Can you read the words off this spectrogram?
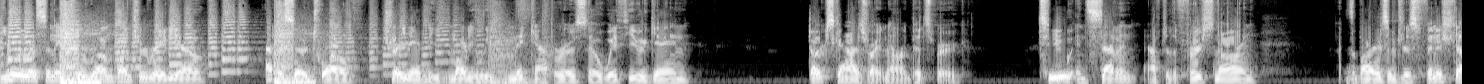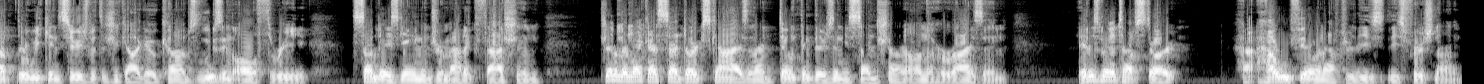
You are listening to Rum Bunter Radio, episode 12. Trey Andy, Marty Lee, Nick Caparoso with you again. Dark skies right now in Pittsburgh. Two and seven after the first nine. As the Pirates have just finished up their weekend series with the Chicago Cubs, losing all three. Sunday's game in dramatic fashion. Gentlemen, like I said, dark skies, and I don't think there's any sunshine on the horizon. It has been a tough start. How, how are we feeling after these these first nine?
